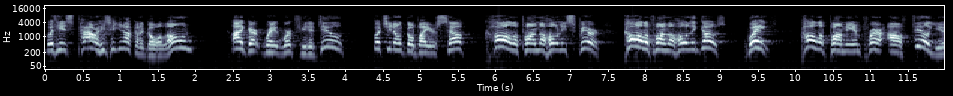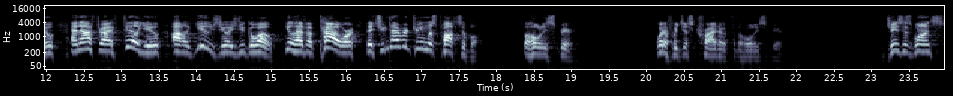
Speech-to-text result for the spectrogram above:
with His power. He said, You're not going to go alone. I got great work for you to do, but you don't go by yourself. Call upon the Holy Spirit. Call upon the Holy Ghost. Wait. Call upon me in prayer. I'll fill you. And after I fill you, I'll use you as you go out. You'll have a power that you never dreamed was possible. The Holy Spirit. What if we just cried out for the Holy Spirit? Jesus wants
